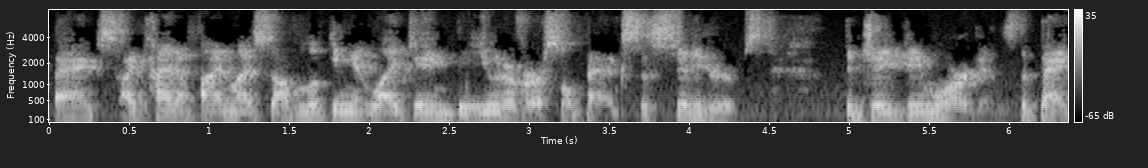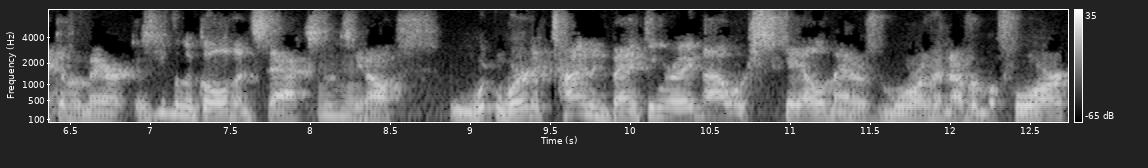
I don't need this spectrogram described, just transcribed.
banks, I kind of find myself looking at liking the universal banks, the Citigroups, the JP Morgans, the Bank of Americas, even the Goldman Sachs. Mm-hmm. You know, we're at a time in banking right now where scale matters more than ever before,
